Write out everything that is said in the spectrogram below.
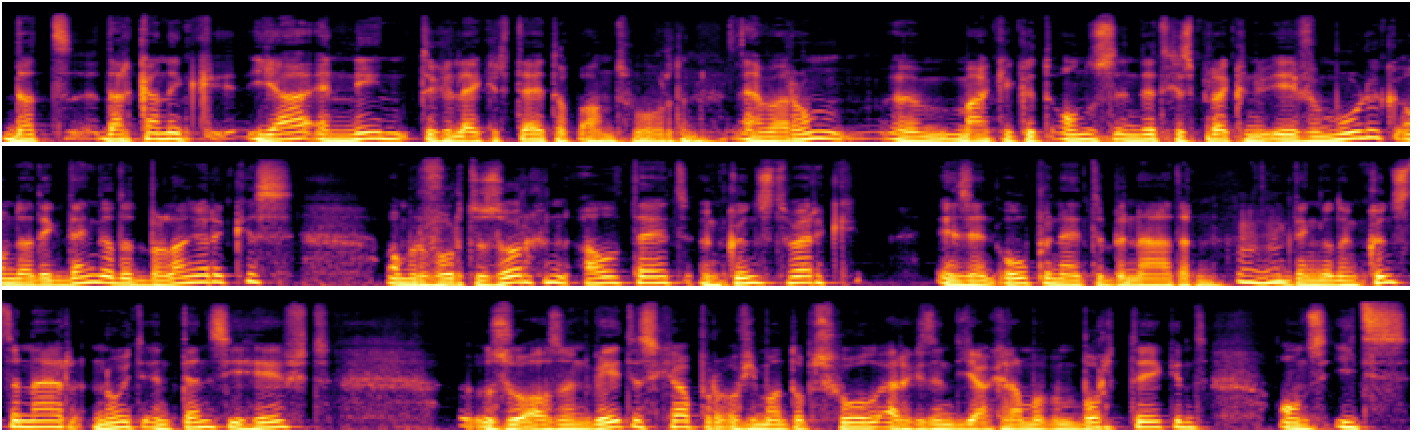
Dat, daar kan ik ja en nee tegelijkertijd op antwoorden. En waarom uh, maak ik het ons in dit gesprek nu even moeilijk? Omdat ik denk dat het belangrijk is om ervoor te zorgen altijd een kunstwerk in zijn openheid te benaderen. Mhm. Ik denk dat een kunstenaar nooit intentie heeft zoals een wetenschapper of iemand op school ergens een diagram op een bord tekent, ons iets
